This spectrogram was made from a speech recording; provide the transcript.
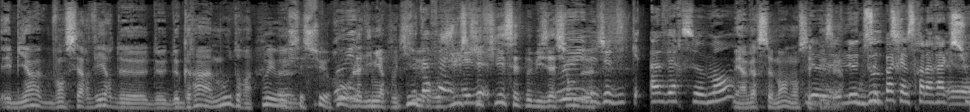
eh bien, vont servir de, de, de grain à moudre oui, oui, c'est sûr. pour Vladimir Poutine, pour justifier cette mobilisation. Oui, mais je dis qu'inversement. Mais inversement, non, c'est désert. On ne sait pas quelle sera la réaction.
